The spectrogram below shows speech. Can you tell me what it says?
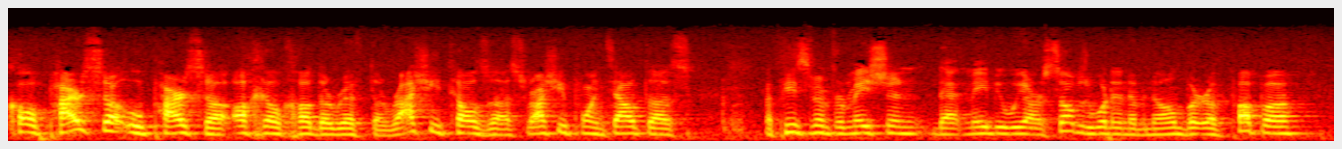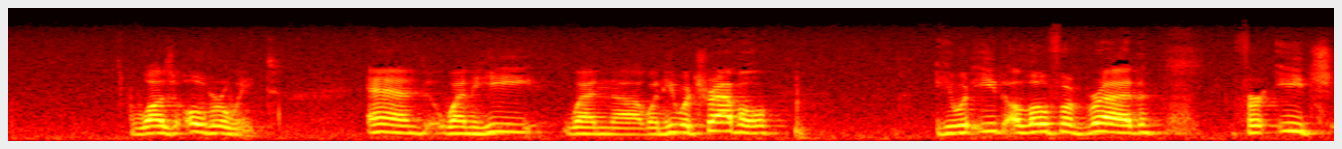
called Parsa u Parsa Ochel Chada Rifta. Rashi tells us, Rashi points out to us a piece of information that maybe we ourselves wouldn't have known, but Rav Papa was overweight. And when he when uh, when he would travel, he would eat a loaf of bread for each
